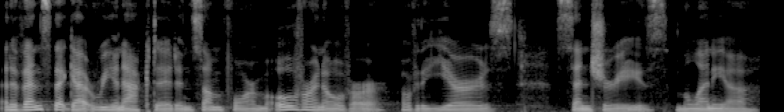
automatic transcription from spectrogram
and events that get reenacted in some form over and over over the years, centuries, millennia.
